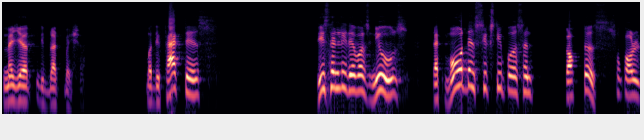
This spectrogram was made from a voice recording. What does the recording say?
measure the blood pressure. But the fact is, recently there was news that more than 60% doctors, so called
